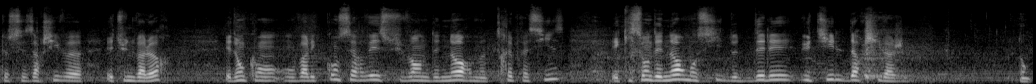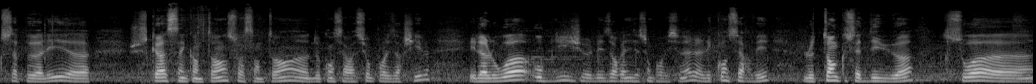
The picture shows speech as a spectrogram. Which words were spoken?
que ces archives aient une valeur. Et donc on, on, va les conserver suivant des normes très précises et qui sont des normes aussi de délai utile d'archivage. Donc ça peut aller jusqu'à 50 ans, 60 ans euh, de conservation pour les archives. Et la loi oblige les organisations professionnelles à les conserver le temps que cette DUA soit, euh,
